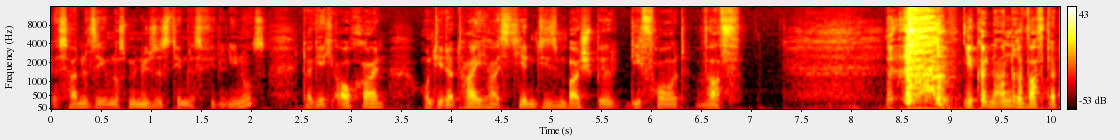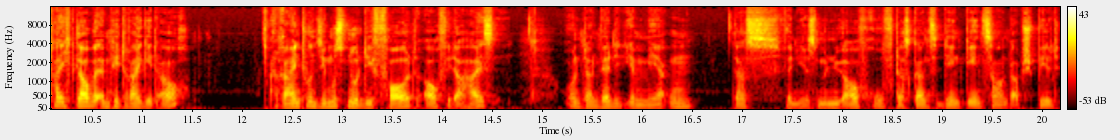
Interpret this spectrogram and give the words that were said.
es handelt sich um das Menüsystem des Fidelinos. Da gehe ich auch rein und die Datei heißt hier in diesem Beispiel Default WAV. Ihr könnt eine andere WAV-Datei, ich glaube MP3 geht auch. reintun. Sie muss nur Default auch wieder heißen. Und dann werdet ihr merken, dass, wenn ihr das Menü aufruft, das ganze Ding den Sound abspielt,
